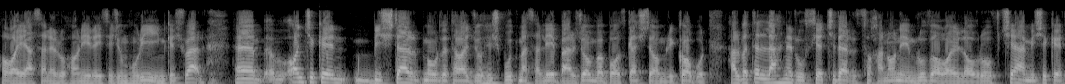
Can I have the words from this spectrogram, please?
آقای حسن روحانی رئیس جمهوری این کشور. آنچه که بیشتر مورد توجهش بود مسئله برجام و بازگشت آمریکا بود. البته لحن روسیه چه در سخنان امروز آقای لاوروف چه همیشه که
